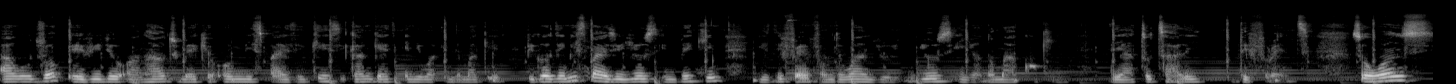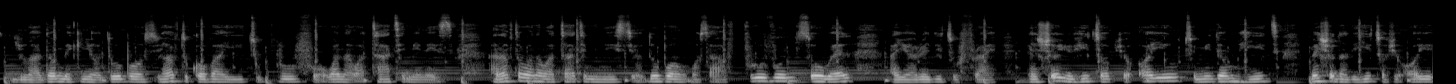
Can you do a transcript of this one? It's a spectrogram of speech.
i will drop a video on how to make your own meat spice in case you can't get anyone in the market. Because the meat spice you use in baking is different from the one you use in your normal cooking. They are totally different. So once you are done making your dough balls, you have to cover it to prove for 1 hour 30 minutes. And after 1 hour 30 minutes, your dough ball must have proven so well and you are ready to fry. Ensure you heat up your oil to medium heat. Make sure that the heat of your oil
